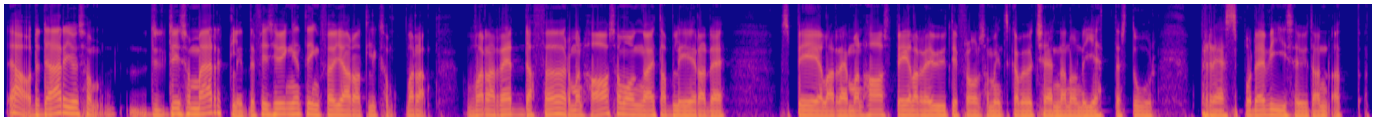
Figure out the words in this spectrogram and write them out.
Ja, och det där är ju som, det, det är så märkligt. Det finns ju ingenting för Jaro att liksom vara, vara rädda för. Man har så många etablerade spelare. Man har spelare utifrån som inte ska behöva känna någon jättestor press på det viset, utan att, att,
